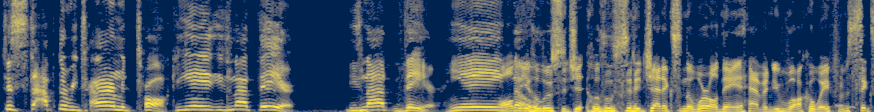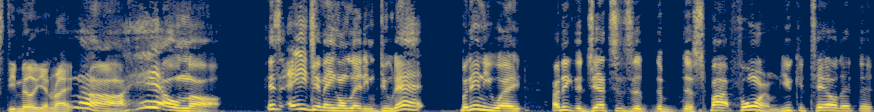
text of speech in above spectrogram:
Just stop the retirement talk. He ain't. He's not there. He's not there. He ain't. All no. the hallucin- hallucinogenics in the world ain't having you walk away from 60 million, right? Nah, hell no. His agent ain't gonna let him do that. But anyway, I think the Jets is the, the, the spot for him. You could tell that the,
